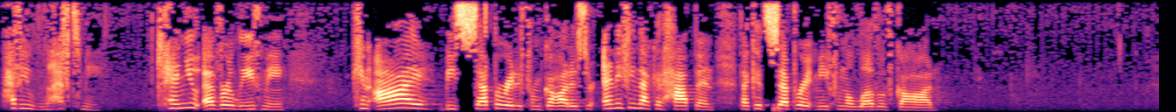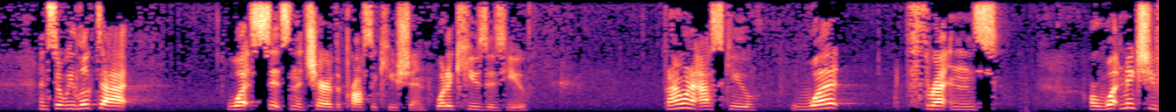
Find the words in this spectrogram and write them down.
have you left me? Can you ever leave me? Can I be separated from God? Is there anything that could happen that could separate me from the love of God? And so we looked at what sits in the chair of the prosecution, what accuses you. But I want to ask you, what threatens or what makes you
